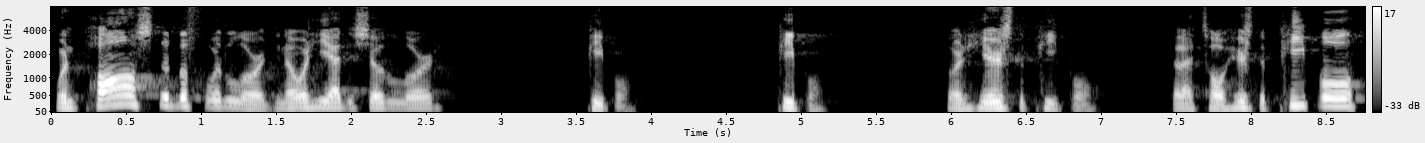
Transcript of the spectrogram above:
When Paul stood before the Lord, you know what he had to show the Lord? People. People. Lord, here's the people that I told. Here's the people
